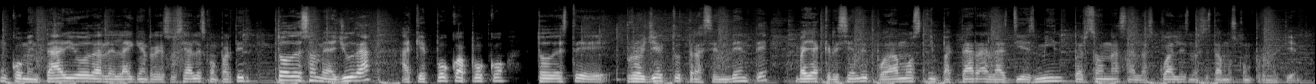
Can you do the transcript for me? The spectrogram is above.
un comentario, darle like en redes sociales, compartir, todo eso me ayuda a que poco a poco todo este proyecto trascendente vaya creciendo y podamos impactar a las 10.000 personas a las cuales nos estamos comprometiendo.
